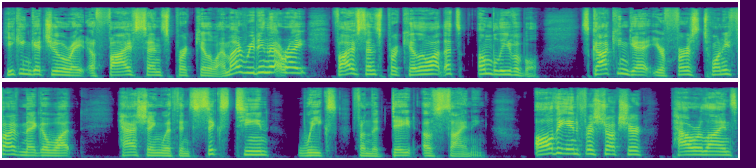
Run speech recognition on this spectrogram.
he can get you a rate of 5 cents per kilowatt. Am I reading that right? 5 cents per kilowatt? That's unbelievable. Scott can get your first 25 megawatt hashing within 16 weeks from the date of signing. All the infrastructure, power lines,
